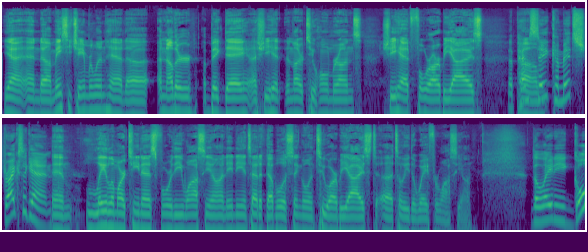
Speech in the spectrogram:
Yeah, and uh, Macy Chamberlain had uh, another a big day. Uh, she hit another two home runs. She had four RBIs. The Penn Um, State commit strikes again. And Layla Martinez for the Wauseon Indians had a double, a single, and two RBIs to, uh, to lead the way for Wauseon. The Lady Golden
